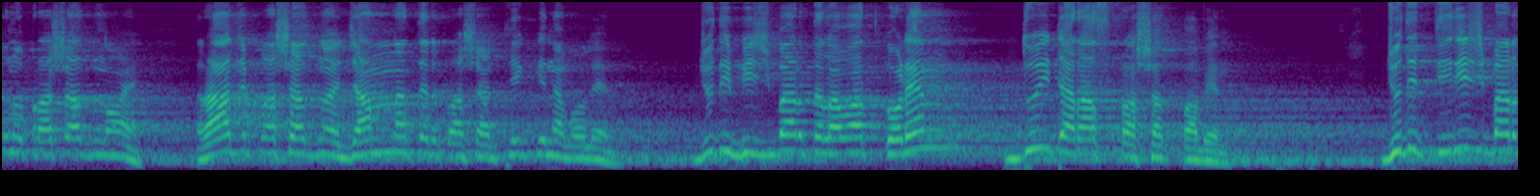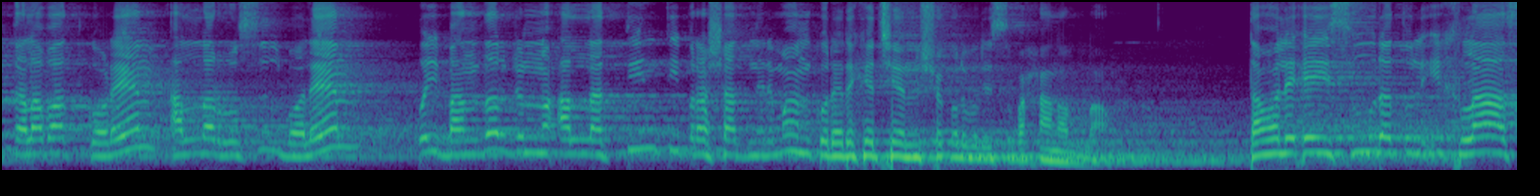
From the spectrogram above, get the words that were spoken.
কোনো প্রাসাদ নয়, রাজপ্রাসাদ নয়, জান্নাতের প্রাসাদ, ঠিক কিনা বলেন? যদি বিশ বার তেলাওয়াত করেন, দুইটা রাজপ্রাসাদ পাবেন। যদি তিরিশ বার তেলাবাত করেন আল্লাহ রসুল বলেন ওই বান্দার জন্য আল্লাহ তিনটি প্রাসাদ নির্মাণ করে রেখেছেন সকল বলি সুবাহান আল্লাহ তাহলে এই সুরাতুল ইখলাস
